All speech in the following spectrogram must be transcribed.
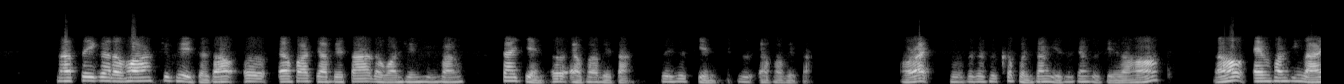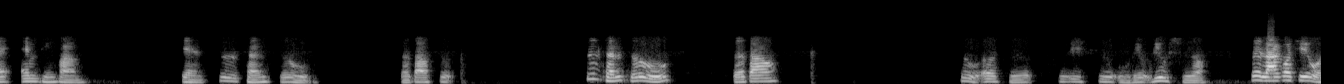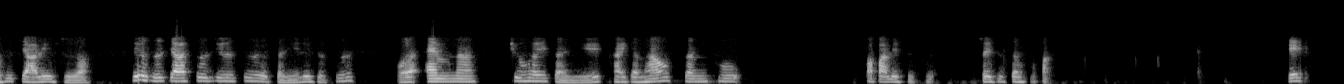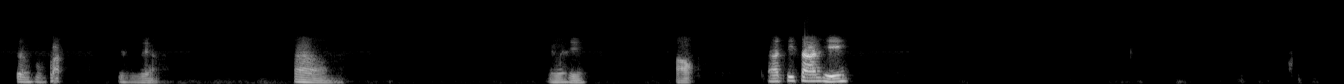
那这个的话就可以得到二 alpha 加贝塔的完全平方，再减二 alpha 贝塔，这是减四 alpha 贝塔。Alright，所以这个是课本上也是这样子写的哈。然后 m 放进来，m 平方减四乘十五得到四，四乘十五得到四五二十，四一四五六六十哦。所以拉过去我是加六十哦，六十加四就是等于六十四。我的 m 呢就会等于开根号正负八八六十四，所以是正负八。OK，正负八就是这样。啊，没问题。好，那第三题。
